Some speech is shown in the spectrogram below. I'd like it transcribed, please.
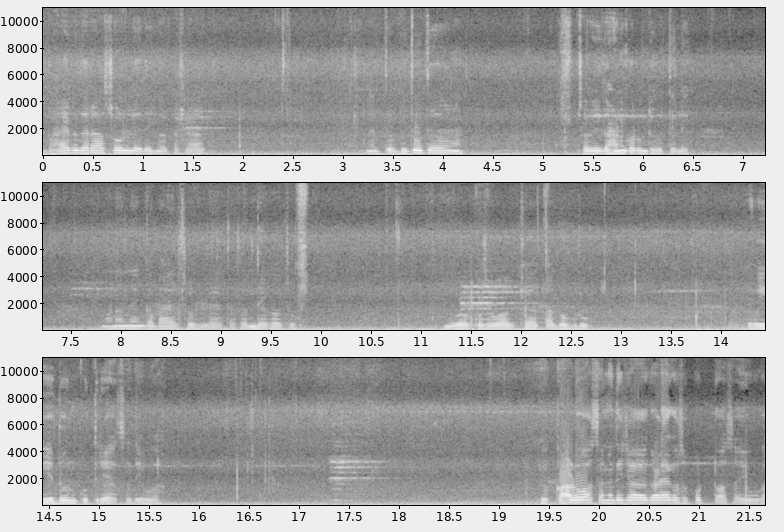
बाहेर जरा सोडले त्यांना कशात. नाही तर सगळी घाण करून ठेवतले. म्हणून त्यांना बाहेर सोडलं आता संध्याकाळचो. बघ कसं खेळता गबरू हे दोन कुत्रे असत एवढा ह्यो काळो असा ना त्याच्या गळ्या कसं पट्टो असा एवढा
